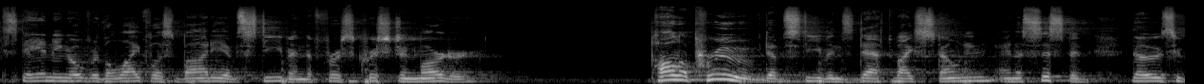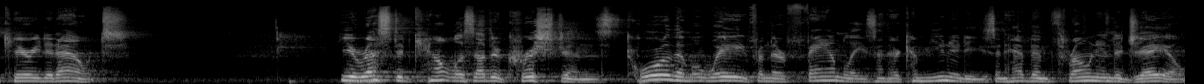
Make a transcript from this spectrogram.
standing over the lifeless body of Stephen, the first Christian martyr. Paul approved of Stephen's death by stoning and assisted those who carried it out. He arrested countless other Christians, tore them away from their families and their communities, and had them thrown into jail.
